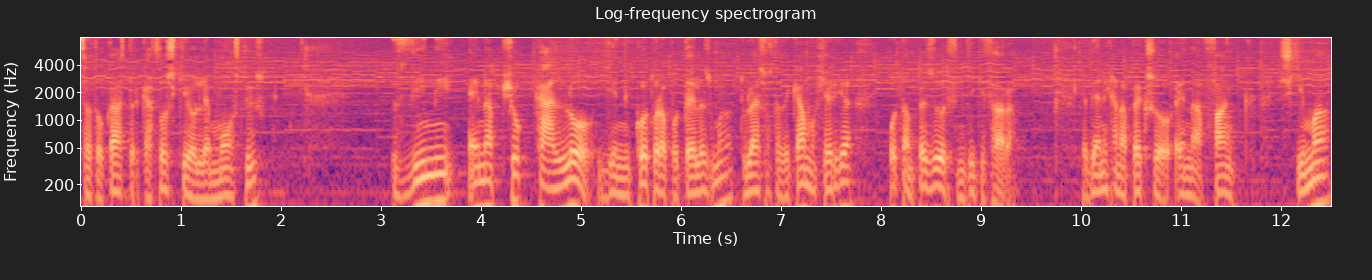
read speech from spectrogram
Stratocaster καθώς και ο λαιμός της δίνει ένα πιο καλό γενικότερο αποτέλεσμα, τουλάχιστον στα δικά μου χέρια, όταν παίζω ρυθμική κιθάρα. Δηλαδή αν είχα να παίξω ένα funk σχήμα,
